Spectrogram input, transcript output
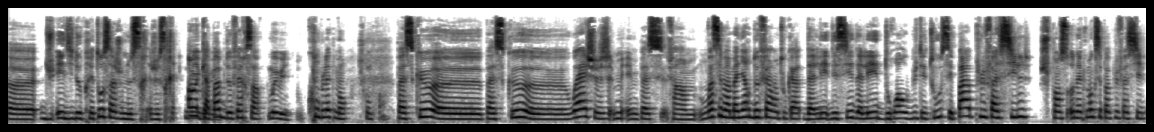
euh, du Eddie de Preto, ça je ne serais, je serais Oui, oui, incapable de faire ça, Oui, oui, complètement, je comprends. parce que euh, parce que euh, ouais, je, je- parce, enfin moi c'est ma manière de faire en tout cas, d'aller d'essayer d'aller droit au but et tout, c'est pas plus facile, je pense honnêtement que c'est pas plus facile,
